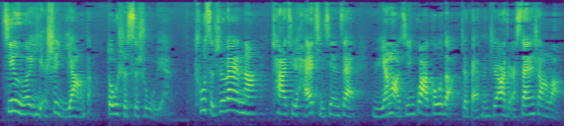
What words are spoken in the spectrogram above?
金额也是一样的，都是四十五元。除此之外呢，差距还体现在与养老金挂钩的这百分之二点三上了。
